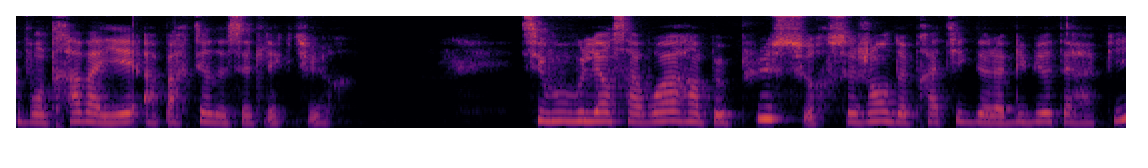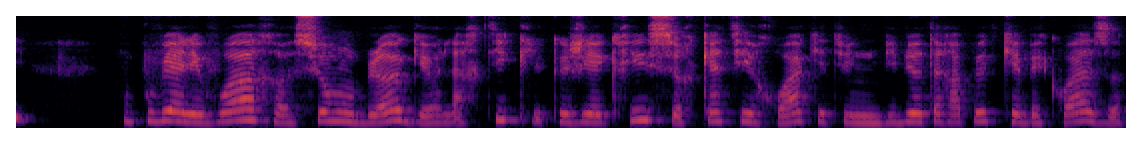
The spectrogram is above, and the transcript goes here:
vont travailler à partir de cette lecture. Si vous voulez en savoir un peu plus sur ce genre de pratique de la bibliothérapie, vous pouvez aller voir euh, sur mon blog euh, l'article que j'ai écrit sur Cathy Roy, qui est une bibliothérapeute québécoise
